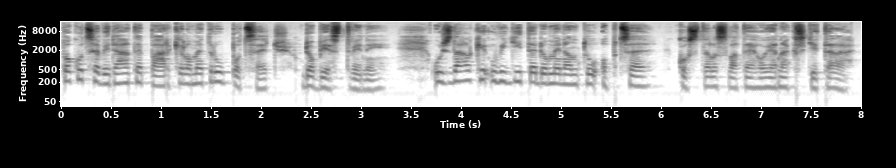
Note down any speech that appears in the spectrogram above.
Pokud se vydáte pár kilometrů pod Seč do Běstviny, už z dálky uvidíte dominantu obce kostel svatého Jana Křtitele –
